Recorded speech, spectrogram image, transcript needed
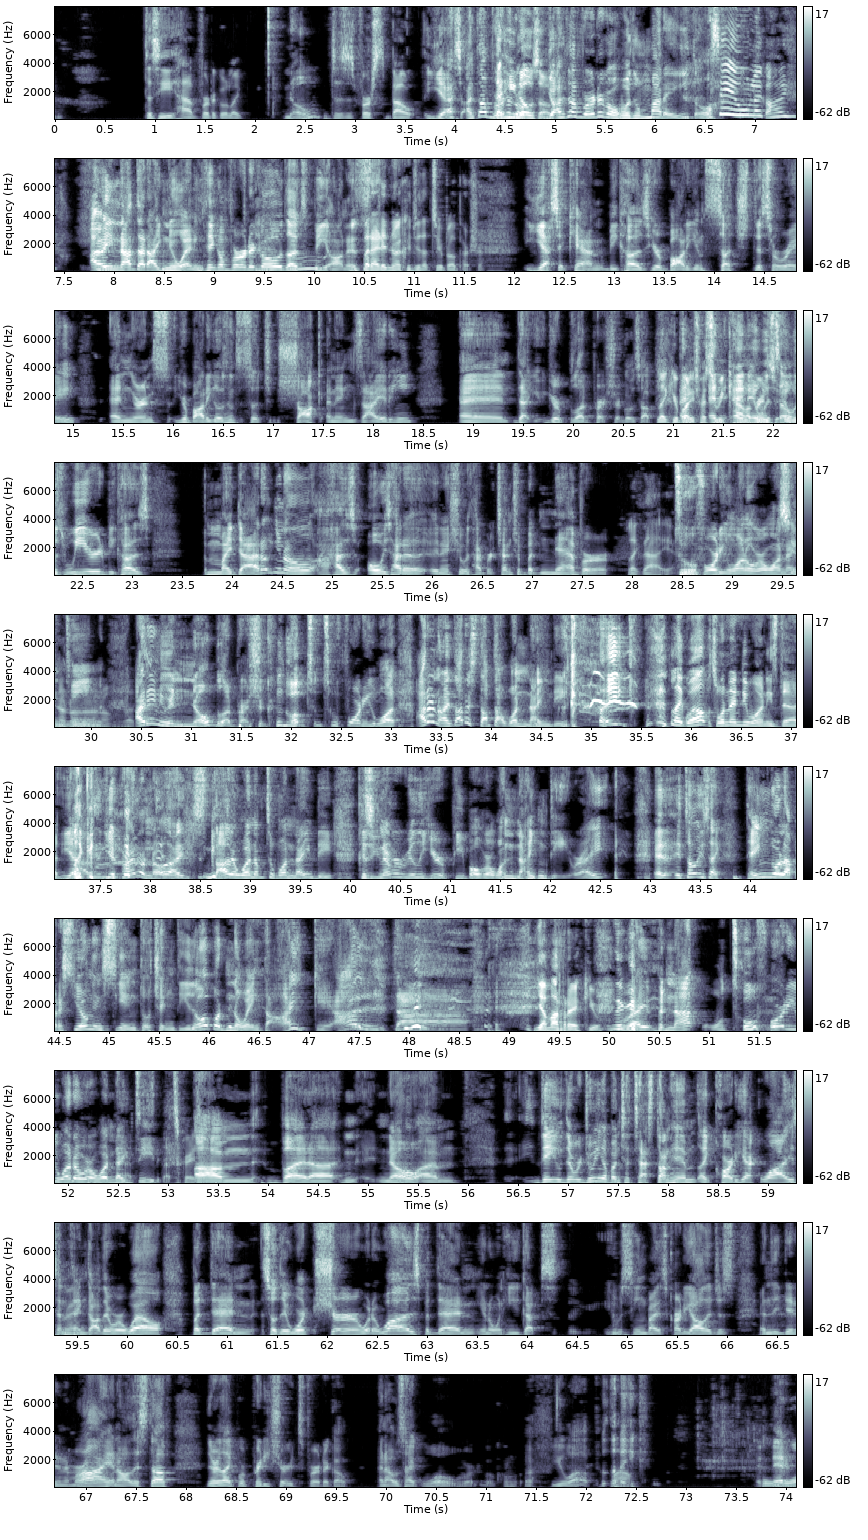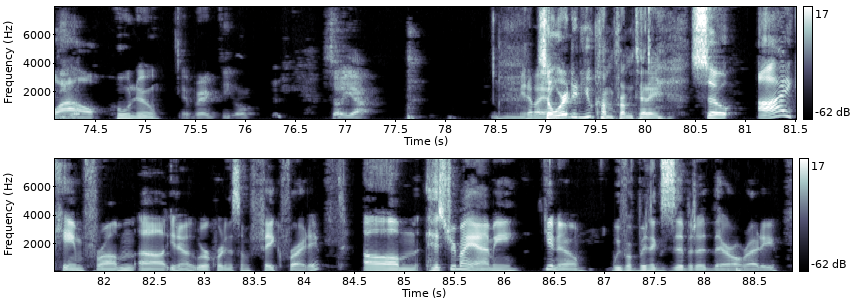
Does he have vertigo? Like, No. does his first bout? Yes, I thought That vertigo. he knows of. Yeah, I thought vertigo was un mareito. Say, oh, like, I. I mean, not that I knew anything of vertigo. Let's be mm. honest. But I didn't know I could do that to your blood pressure. yes, it can because your body in such disarray and you're in your body goes into such shock and anxiety and that your blood pressure goes up. Like your body and, tries to recalibrate and it was itself? it was weird because my dad, you know, has always had a, an issue with hypertension, but never Like that, yeah. 241 over See, no, no, 119. no, no, I didn't even know blood pressure can go up to 241. I don't know. I thought it stopped at 190. like, like, well, it's 191. He's dead. yeah, Like, you know, I don't know. I just thought it went up to 190 because you never really hear people over 190, right? And it's always like, tengo la presión en 182 por 90. Ay, qué alta. Llama Requio. right? But not 241 over 119. That's crazy. Um, but uh, n- no, um, they they were doing a bunch of tests on him, like cardiac wise, and Right. thank God they were well. But then, so they weren't sure what it was. But then, you know, when he got he was seen by his cardiologist, and they did an MRI and all this stuff, they're like, "We're pretty sure it's vertigo." And I was like, "Whoa, vertigo, can F you up!" Wow. like, wow. Who knew? Yeah, vertigo. So yeah. Mira So where did you come from today? So I came from, uh, you know, we're recording this on Fake Friday. Um, History Miami, you know, we've been exhibited there already.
